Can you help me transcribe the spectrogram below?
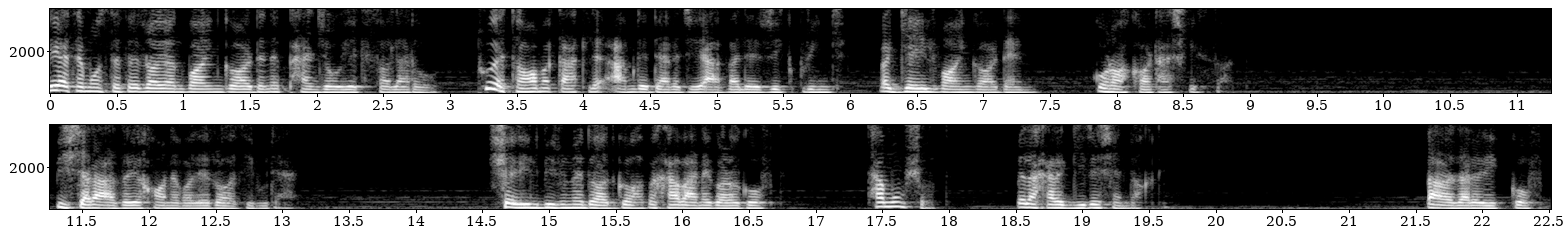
هیئت منصفه رایان واینگاردن 51 ساله رو تو اتهام قتل عمد درجه اول ریک برینک و گیل واینگاردن گناهکار تشخیص داد. بیشتر اعضای خانواده راضی بودند. شریل بیرون دادگاه به خبرنگارا گفت تموم شد. بالاخره گیرش انداختیم. برادر ریک گفت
